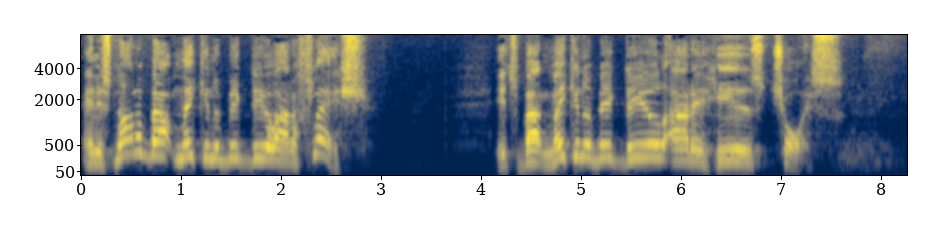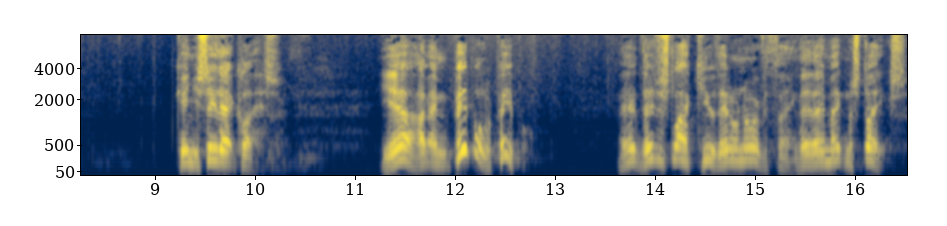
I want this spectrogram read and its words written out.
And it's not about making a big deal out of flesh. It's about making a big deal out of his choice. Can you see that, class? Yeah, I mean, people are people. They, are just like you. They don't know everything. They, they make mistakes.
